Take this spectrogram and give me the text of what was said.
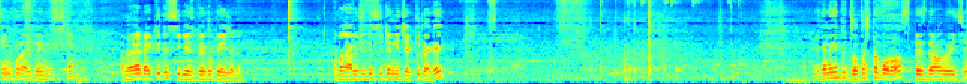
সিঙ্ক্রোনাইজ ব্রেকিং সিস্টেম আপনারা বাইকটিতে সিবিএস ব্রেকও পেয়ে যাবেন। এবং আমি যদি সিটের নিচে একটু দেখাই। এখানে কিন্তু যথেষ্ট বড় স্পেস দেওয়া রয়েছে।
